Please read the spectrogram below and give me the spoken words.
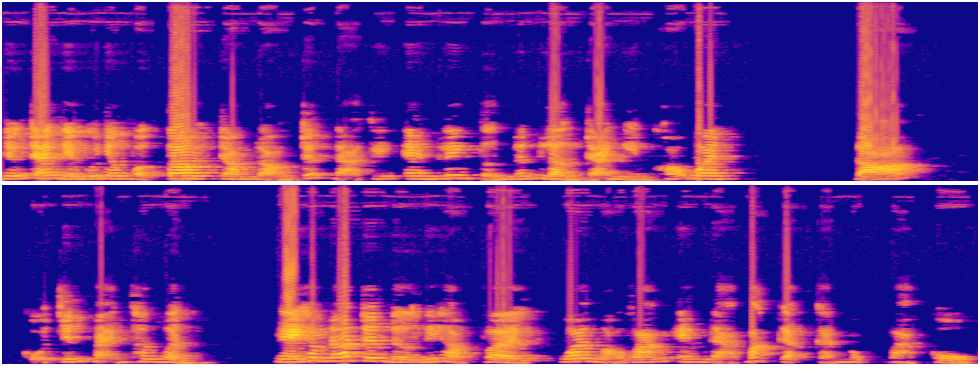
Những trải nghiệm của nhân vật tôi trong đoạn trích đã khiến em liên tưởng đến lần trải nghiệm khó quên. Đó của chính bản thân mình. Ngày hôm đó trên đường đi học về, qua ngõ vắng em đã bắt gặp cảnh một bà cụ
